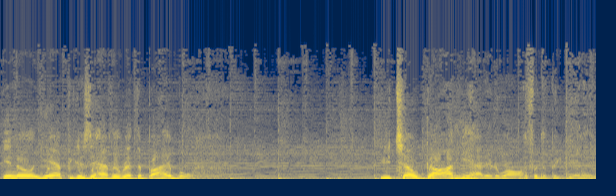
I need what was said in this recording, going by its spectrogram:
You know, yeah, because they haven't read the Bible. You tell God he had it wrong from the beginning.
